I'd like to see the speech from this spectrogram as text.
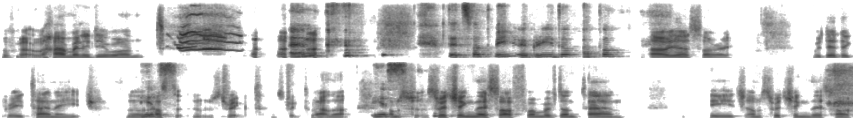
I've got. How many do you want? and that's what we agreed upon. Oh yeah, sorry. We did agree ten each. So Yes. strict, strict about that. I'm switching this off. When we've done 10 each, I'm switching this off.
